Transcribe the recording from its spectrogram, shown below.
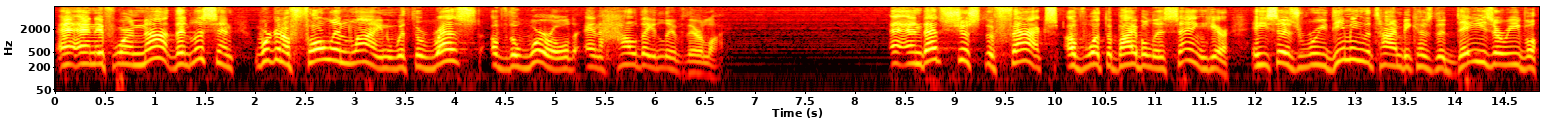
And, and if we're not, then listen, we're going to fall in line with the rest of the world and how they live their life. And that's just the facts of what the Bible is saying here. He says, redeeming the time because the days are evil.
